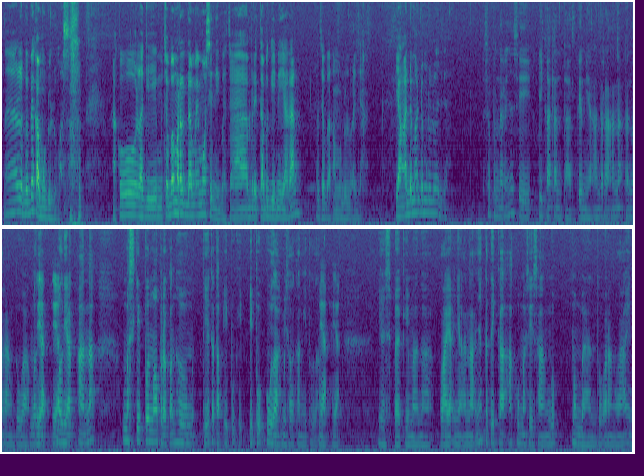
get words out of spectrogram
Nah, lebih baik kamu dulu, Mas. Aku lagi mencoba meredam emosi nih baca berita begini ya kan. Coba kamu dulu aja. Yang adem-adem dulu aja. Sebenarnya sih ikatan batin ya antara anak dan orang tua melihat Iya, iya. melihat anak meskipun mau broken home dia tetap ibu ibuku lah misalkan gitulah. Ya, ya. ya sebagaimana layaknya anaknya ketika aku masih sanggup membantu orang lain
